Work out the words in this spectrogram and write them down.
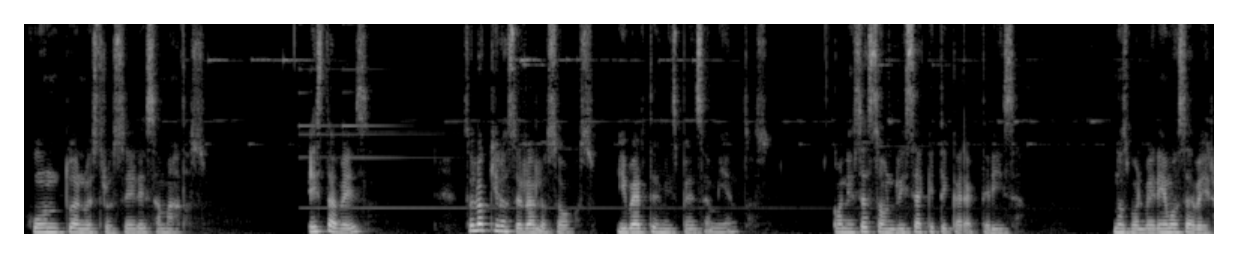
junto a nuestros seres amados. Esta vez, solo quiero cerrar los ojos y verte en mis pensamientos, con esa sonrisa que te caracteriza. Nos volveremos a ver.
